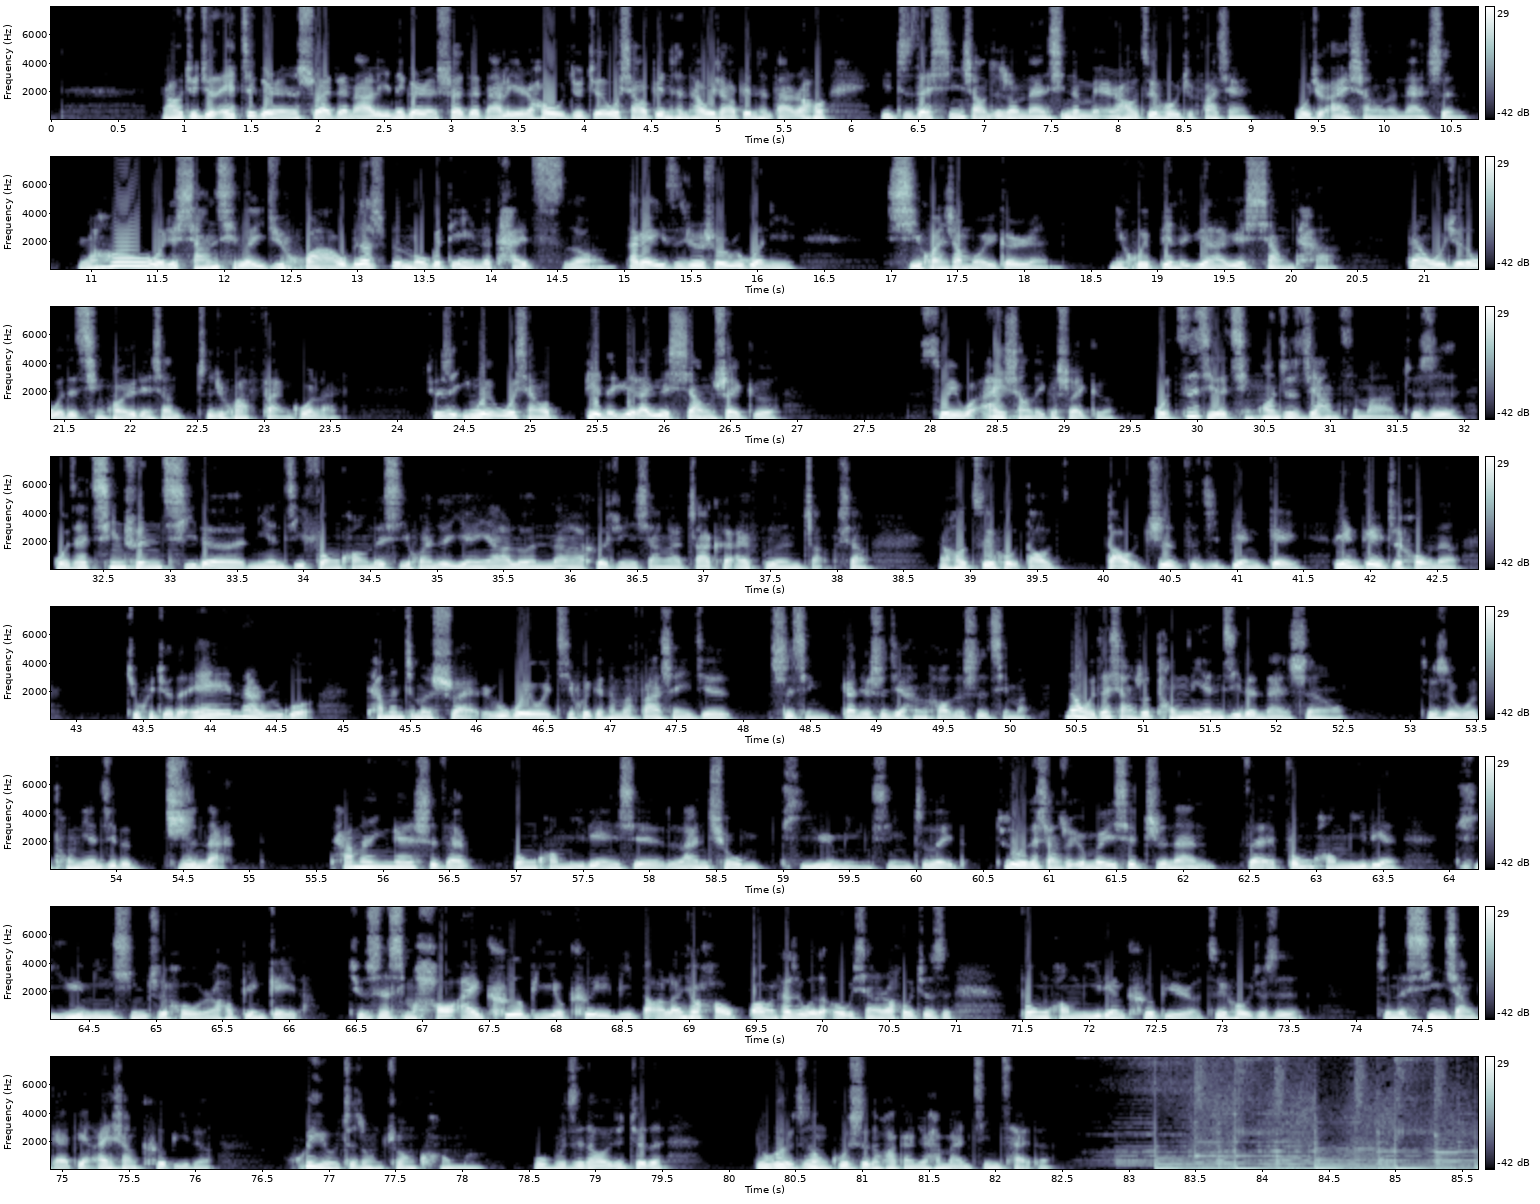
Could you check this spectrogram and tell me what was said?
然后就觉得哎，这个人帅在哪里？那个人帅在哪里？然后我就觉得我想要变成他，我想要变成他，然后一直在欣赏这种男性的美，然后最后就发现我就爱上了男生，然后我就想起了一句话，我不知道是不是某个电影的台词哦，大概意思就是说，如果你喜欢上某一个人。你会变得越来越像他，但我觉得我的情况有点像这句话反过来，就是因为我想要变得越来越像帅哥，所以我爱上了一个帅哥。我自己的情况就是这样子嘛，就是我在青春期的年纪疯狂的喜欢着炎亚纶呐、贺军翔啊、扎克·埃弗伦长相，然后最后导导致自己变 gay，变 gay 之后呢，就会觉得，哎，那如果他们这么帅，如果有机会跟他们发生一些事情，感觉是件很好的事情嘛。那我在想说，同年纪的男生哦，就是我同年纪的直男，他们应该是在。疯狂迷恋一些篮球、体育明星之类的，就是我在想说，有没有一些直男在疯狂迷恋体育明星之后，然后变 gay 的？就是什么好爱科比，有科比打篮球好棒，他是我的偶像，然后就是疯狂迷恋科比了，最后就是真的性向改变，爱上科比的，会有这种状况吗？我不知道，我就觉得如果有这种故事的话，感觉还蛮精彩的。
